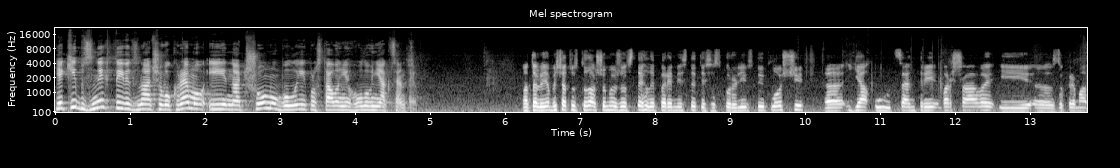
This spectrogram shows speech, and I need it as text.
Які б з них ти відзначив окремо і на чому були проставлені головні акценти? Наталю, я би ще тут сказав, що ми вже встигли переміститися з королівської площі. Е, я у центрі Варшави, і, е, зокрема,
